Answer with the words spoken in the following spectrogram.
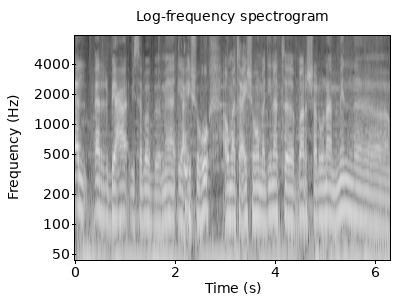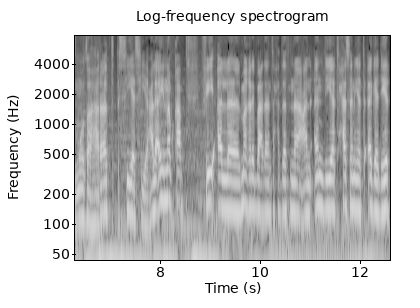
الأربعاء بسبب ما يعيشه أو ما تعيشه مدينة برشلونة من مظاهرات سياسية. على أي نبقى في المغرب بعد أن تحدثنا عن أندية حسنية أكادير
